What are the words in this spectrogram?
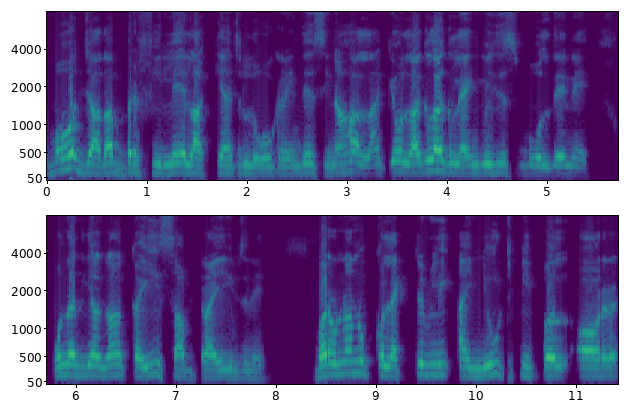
ਬਹੁਤ ਜ਼ਿਆਦਾ ਬਰਫੀਲੇ ਇਲਾਕਿਆਂ 'ਚ ਲੋਕ ਰਹਿੰਦੇ ਸੀ ਨਾ ਹਾਲਾਂਕਿ ਉਹ ਅਲੱਗ-ਅਲੱਗ ਲੈਂਗੁਏਜਸ ਬੋਲਦੇ ਨੇ, ਉਹਨਾਂ ਦੀਆਂ ਗਾਂ ਕਈ ਸਬ ਟ੍ਰਾਈਬਸ ਨੇ। ਪਰ ਉਹਨਾਂ ਨੂੰ ਕਲੈਕਟਿਵਲੀ ਆਈਨਿਊਟ ਪੀਪਲ ਔਰ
